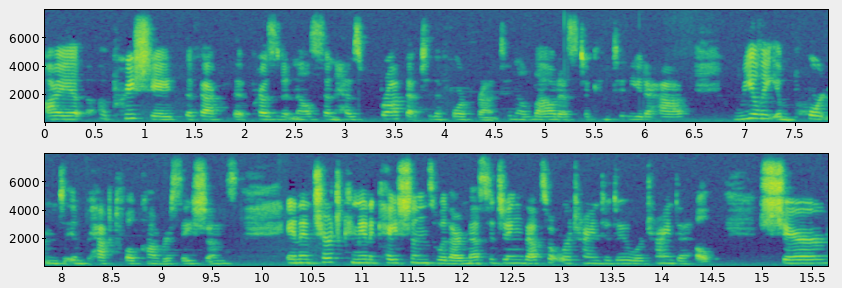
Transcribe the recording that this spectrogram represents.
I appreciate the fact that President Nelson has brought that to the forefront and allowed us to continue to have really important, impactful conversations. And in church communications with our messaging, that's what we're trying to do. We're trying to help share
